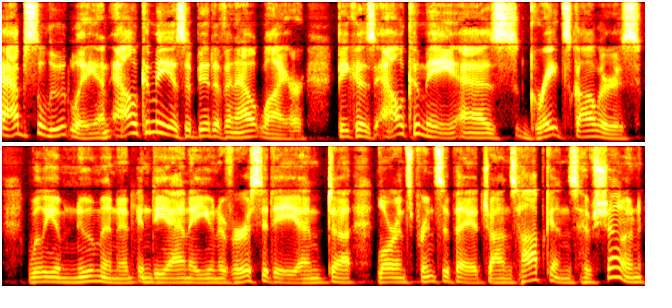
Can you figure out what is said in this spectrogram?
Absolutely. And alchemy is a bit of an outlier because alchemy, as great scholars, William Newman at Indiana University and uh, Lawrence Principe at Johns Hopkins have shown,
